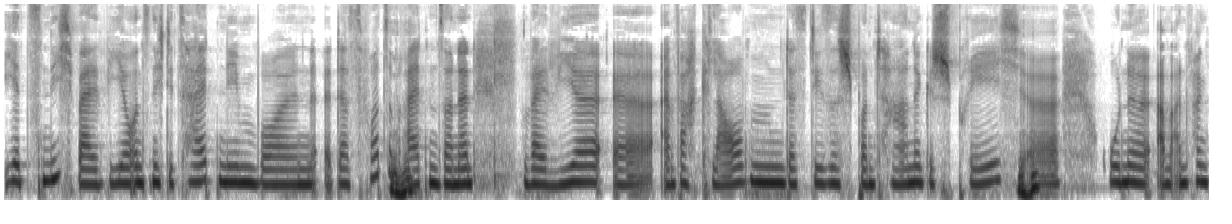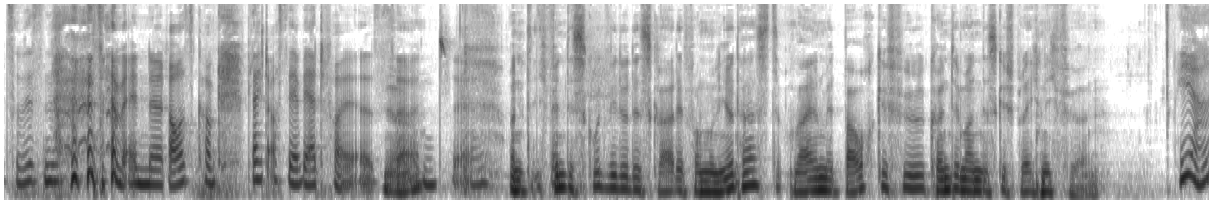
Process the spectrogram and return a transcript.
jetzt nicht, weil wir uns nicht die Zeit nehmen wollen, äh, das vorzubereiten, mhm. sondern weil wir äh, einfach glauben, dass dieses spontane Gespräch, mhm. äh, ohne am Anfang zu wissen, was am Ende rauskommt, vielleicht auch sehr wertvoll ist. Ja. Und, äh, Und ich finde es gut, wie du das gerade formuliert hast, weil mit Bauchgefühl könnte man das Gespräch nicht führen. Ja.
